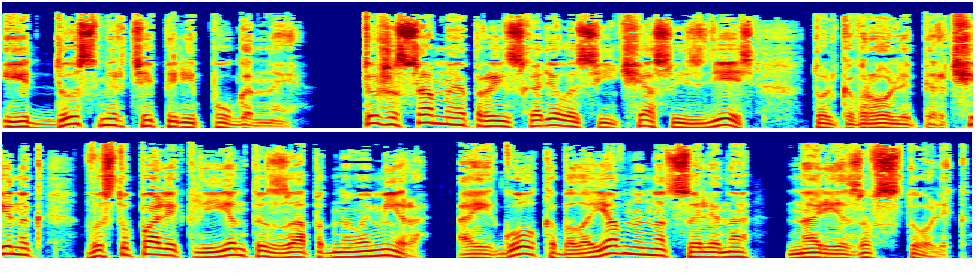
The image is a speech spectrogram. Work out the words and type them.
и до смерти перепуганные. То же самое происходило сейчас и здесь, только в роли перчинок выступали клиенты западного мира, а иголка была явно нацелена на резав столик.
